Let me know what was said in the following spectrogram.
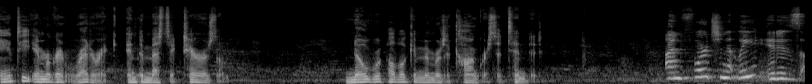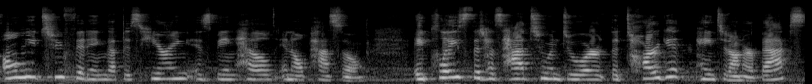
anti immigrant rhetoric and domestic terrorism. No Republican members of Congress attended. Unfortunately, it is only too fitting that this hearing is being held in El Paso, a place that has had to endure the target painted on our backs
